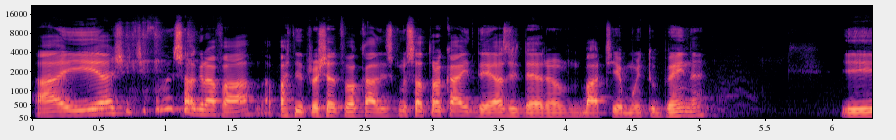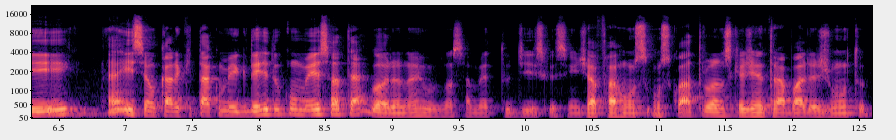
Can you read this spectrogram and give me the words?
Aí a gente começou a gravar, a partir do projeto Vocalize, começou a trocar ideias, as ideias eram- batia muito bem, né? E é isso, é um cara que tá comigo desde o começo até agora, né? O lançamento do disco, assim, já faz uns, uns quatro anos que a gente trabalha junto.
